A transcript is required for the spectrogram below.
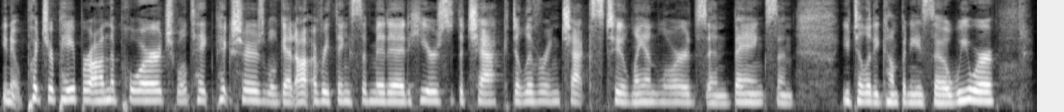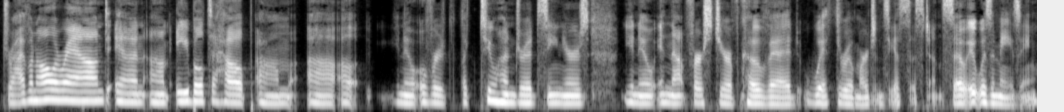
you know, put your paper on the porch. We'll take pictures. We'll get everything submitted. Here's the check, delivering checks to landlords and banks and utility companies. So we were driving all around and um, able to help um, uh, uh you know, over like 200 seniors, you know, in that first year of COVID with through emergency assistance. So it was amazing.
